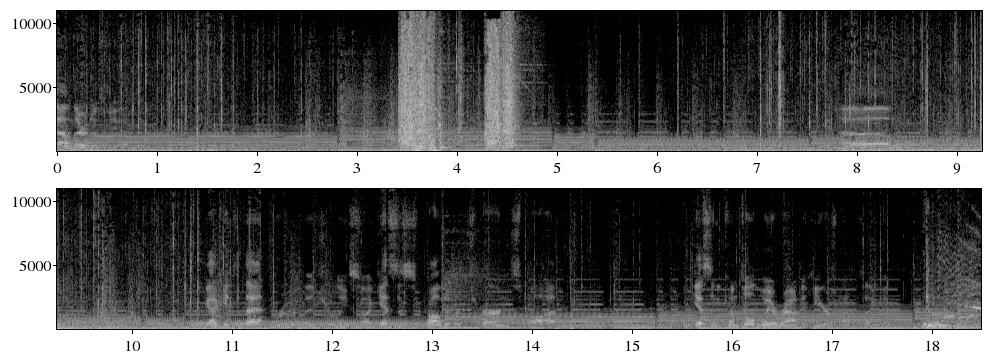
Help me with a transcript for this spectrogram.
Down there just yet. Um, we gotta get to that room eventually, so I guess this is probably the return spot. I'm guessing it comes all the way around to here, is what I'm thinking.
